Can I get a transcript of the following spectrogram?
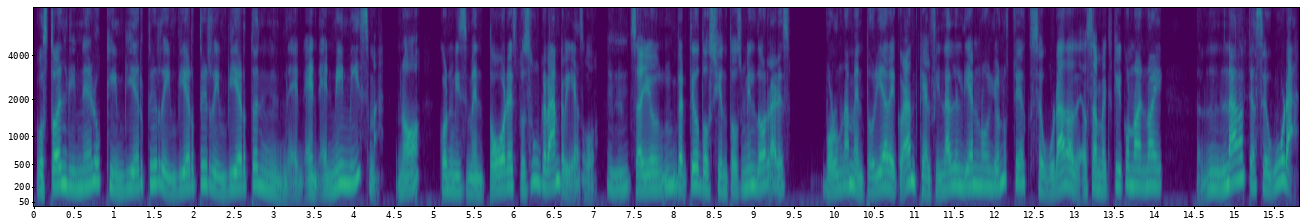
Pues todo el dinero que invierto y reinvierto y reinvierto en, en, en, mí misma, ¿no? Con mis mentores, pues es un gran riesgo. O sea, yo he invertido 200 mil dólares por una mentoría de Grant, que al final del día no, yo no estoy asegurada, de, o sea, me explico, no, no hay, nada te asegura,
